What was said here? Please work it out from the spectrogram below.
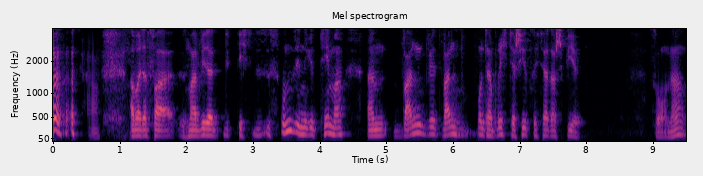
ja. Aber das war ist mal wieder ich, dieses unsinnige Thema. Ähm, wann wird, wann unterbricht der Schiedsrichter das Spiel? So, ne?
